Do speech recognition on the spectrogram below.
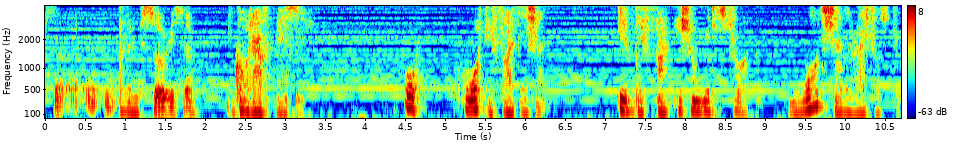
sir, I'm sorry, sir. God have mercy. Oh, what a foundation. If the foundation be destroyed, what shall the righteous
